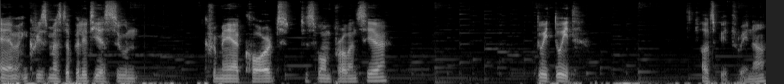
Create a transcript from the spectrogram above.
um, increase my stability as soon Crimea court this one province here. Do it, do it. I'll speed 3 now.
